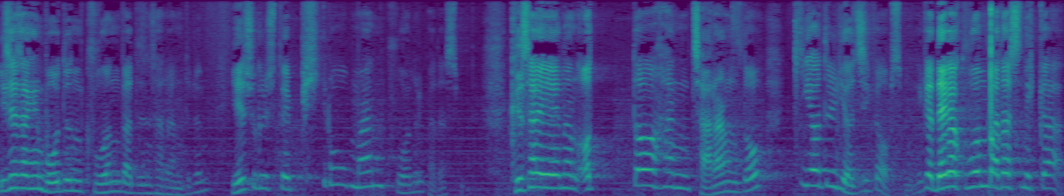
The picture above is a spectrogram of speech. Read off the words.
이 세상의 모든 구원받은 사람들은 예수 그리스도의 피로만 구원을 받았습니다. 그 사이에는 어떠한 자랑도 끼어들 여지가 없습니다. 그러니까 내가 구원받았으니까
